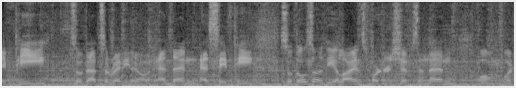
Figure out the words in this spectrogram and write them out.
IP, so that's already known. And then SAP. So those are the alliance partnerships. And then well, what,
